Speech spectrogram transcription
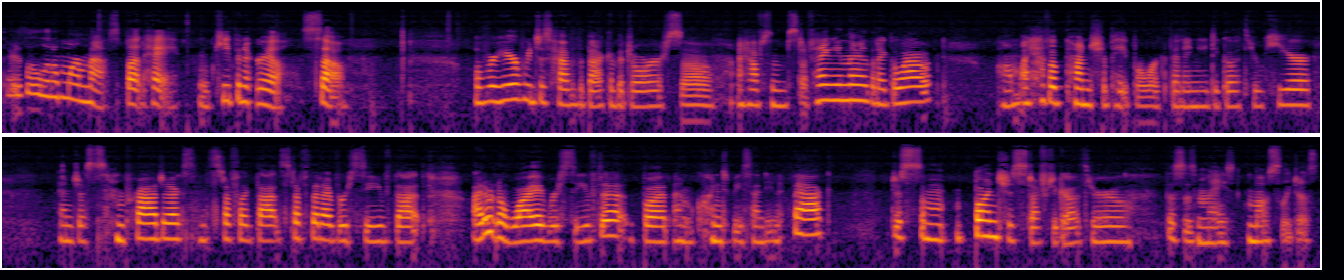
there's a little more mess, but hey, I'm keeping it real. So, over here we just have the back of the drawer, so I have some stuff hanging there that I go out. Um, I have a bunch of paperwork that I need to go through here and just some projects and stuff like that. Stuff that I've received that I don't know why I received it, but I'm going to be sending it back. Just some bunch of stuff to go through. This is mostly just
